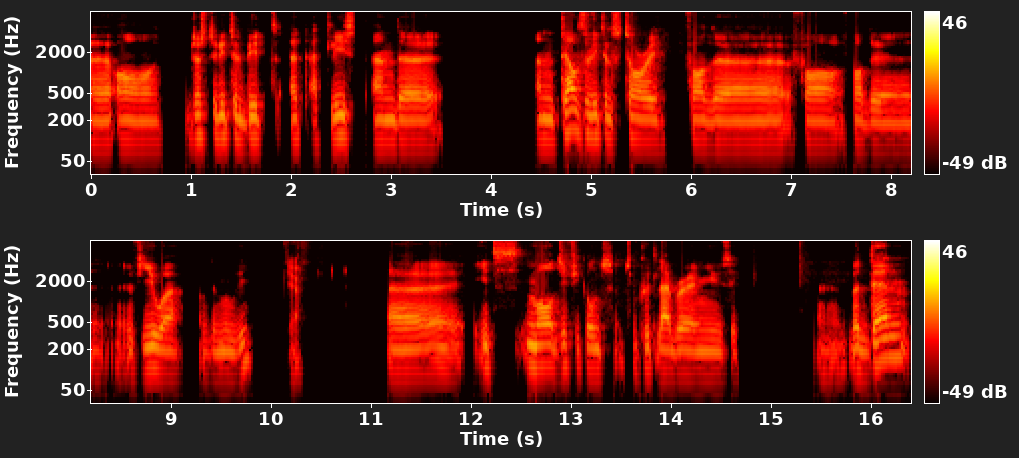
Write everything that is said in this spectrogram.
uh, or just a little bit at, at least and uh, and tells a little story for the for for the viewer of the movie uh, it's more difficult to put library music. Uh, but then,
